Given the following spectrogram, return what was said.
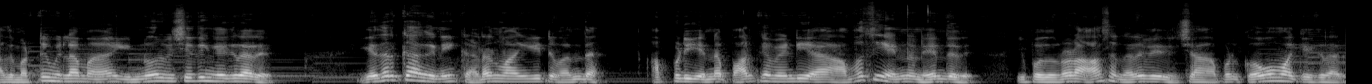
அது மட்டும் இல்லாமல் இன்னொரு விஷயத்தையும் கேட்குறாரு எதற்காக நீ கடன் வாங்கிட்டு வந்த? அப்படி என்னை பார்க்க வேண்டிய அவசியம் என்ன நேர்ந்தது? இப்போது உன்னோட ஆசை நிறைவேறிடுச்சா? அப்படின்னு கோபமாக கேட்குறாரு.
